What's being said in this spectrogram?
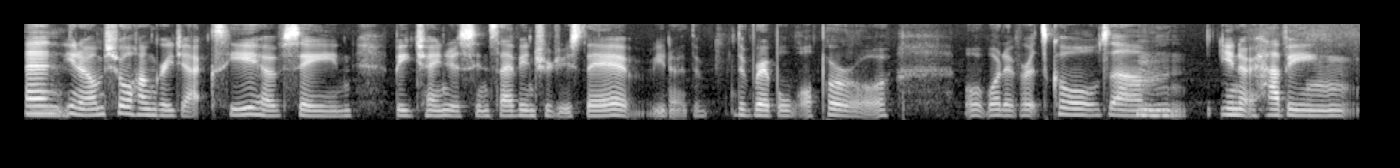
And you know, I'm sure Hungry Jacks here have seen big changes since they've introduced their, you know, the the Rebel Whopper or or whatever it's called. Um, You know, having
